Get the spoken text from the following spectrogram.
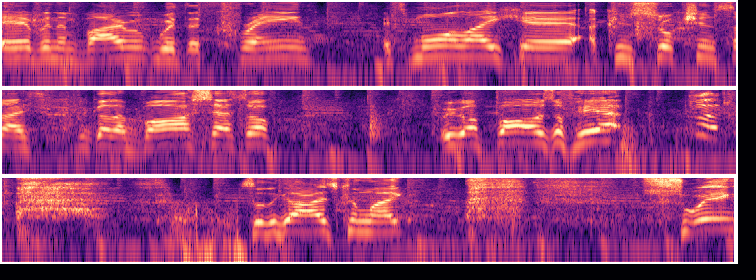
urban environment with a crane. It's more like a construction site. We got a bar set up. We got bars up here, so the guys can like swing.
